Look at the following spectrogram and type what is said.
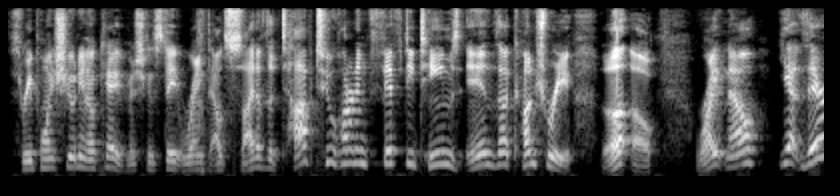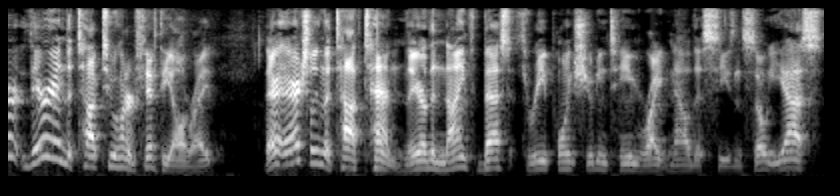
three point shooting, okay, Michigan State ranked outside of the top 250 teams in the country. Uh oh. Right now, yeah, they're they're in the top 250, all right. They're, they're actually in the top 10. They are the ninth best three point shooting team right now this season. So, yes,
